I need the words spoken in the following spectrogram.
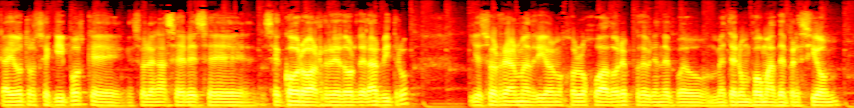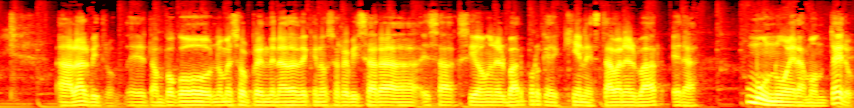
hay otros equipos que, suelen hacer ese, coro alrededor del árbitro y eso el Real Madrid a lo mejor los jugadores pues, deberían de pues, meter un poco más de presión al árbitro. Eh, tampoco no me sorprende nada de que no se revisara esa acción en el bar porque quien estaba en el bar era Munuera Montero,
